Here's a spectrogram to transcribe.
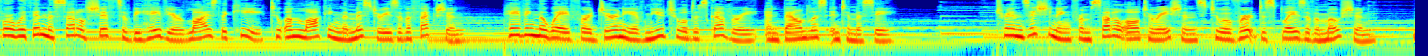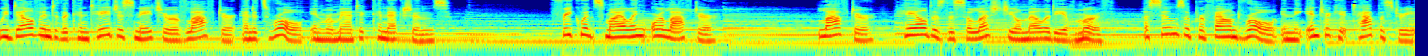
For within the subtle shifts of behavior lies the key to unlocking the mysteries of affection, paving the way for a journey of mutual discovery and boundless intimacy. Transitioning from subtle alterations to overt displays of emotion, we delve into the contagious nature of laughter and its role in romantic connections. Frequent smiling or laughter. Laughter, hailed as the celestial melody of mirth, assumes a profound role in the intricate tapestry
